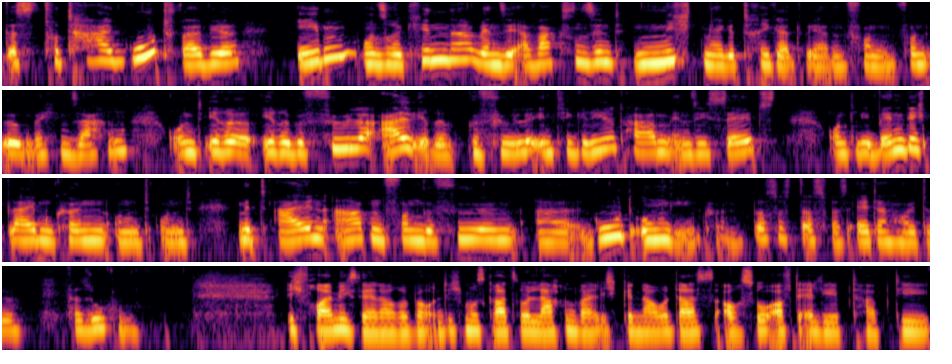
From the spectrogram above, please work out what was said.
das total gut, weil wir eben unsere Kinder, wenn sie erwachsen sind, nicht mehr getriggert werden von, von irgendwelchen Sachen und ihre, ihre Gefühle, all ihre Gefühle integriert haben in sich selbst und lebendig bleiben können und, und mit allen Arten von Gefühlen äh, gut umgehen können. Das ist das, was Eltern heute versuchen. Ich freue mich sehr darüber und ich muss gerade so lachen, weil ich genau das auch so oft erlebt habe. Die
